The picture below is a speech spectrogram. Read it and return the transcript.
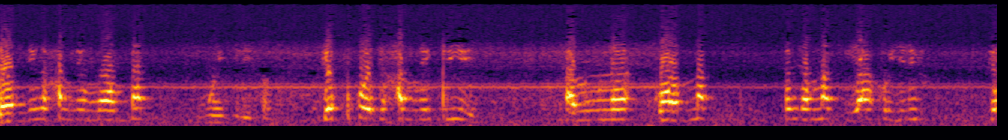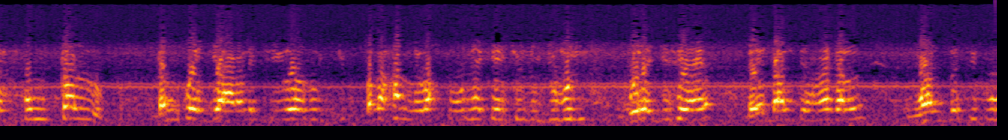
doom bi nga xam ne moo mag mooy kilifa képp koo ci xam ne kii am na koo mag te nga mag yaa ko yilif te fu mu toll da nga koy jaarale ci yoonu jub ba nga xam ne waxtu bu nekkee ci lu jubul bu la gisee day dal di ragal wal ba tiku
